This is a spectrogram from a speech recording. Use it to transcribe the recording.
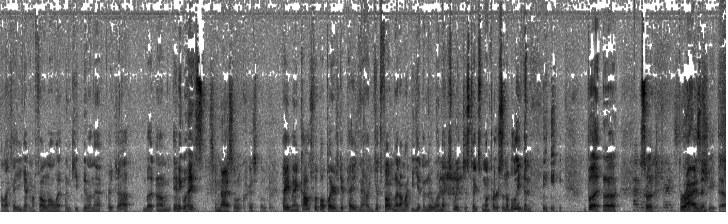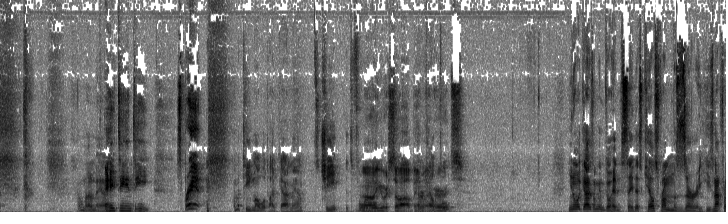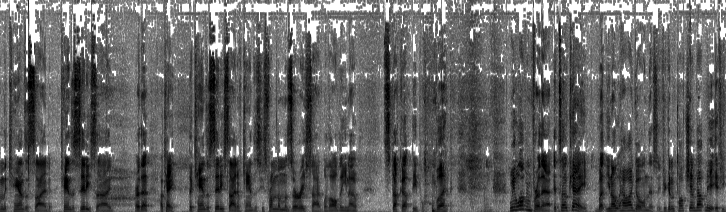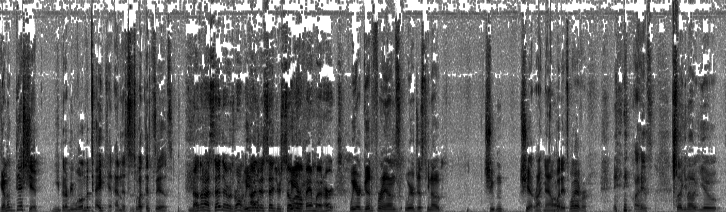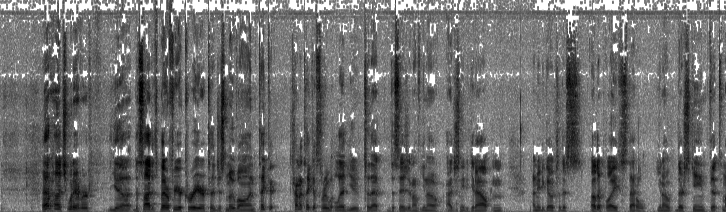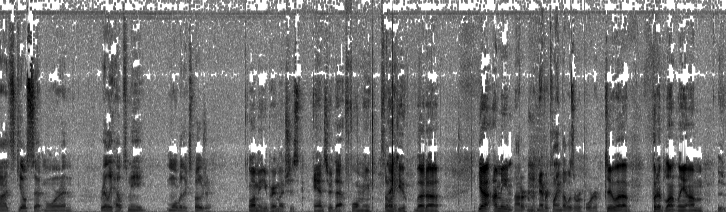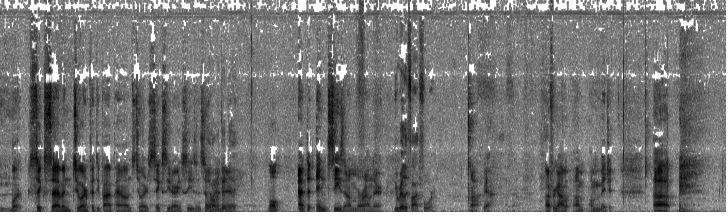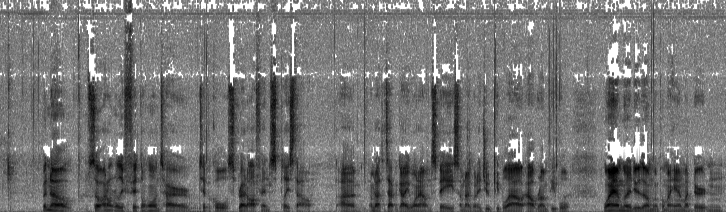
I like how you get my phone all wet when you keep doing that. Great job. But um, anyways, It's a nice little crisp open. hey man, college football players get paid now. You get the phone wet, I might be getting a new one next week. Just takes one person to believe in. me. but uh, I So- you, Trace. I Verizon, appreciate that. I don't know, man. AT and T, Sprint. I'm a T-Mobile type guy, man. It's cheap. It's affordable. Oh, you were so Alabama. They're It helpful. hurts. You know what, guys? I'm going to go ahead and say this. Kel's from Missouri. He's not from the Kansas side, Kansas City side, or the okay, the Kansas City side of Kansas. He's from the Missouri side with all the you know stuck up people. but we love him for that. It's okay. But you know how I go on this. If you're going to talk shit about me, if you're going to dish it, you better be willing to take it. And this is what this is. Nothing I said there was wrong. We I just said you're so are- Alabama it hurts. We are good friends. We're just, you know, shooting shit right now, but Oh. it's whatever. Anyways, so you know, you at Hutch, whatever, you uh, decide it's better for your career to just move on. Take it, kind of take us through what led you to that decision of, you know, I just need to get out and I need to go to this other place that'll, you know, their scheme fits my skill set more and really helps me more with exposure. Well, I mean, you pretty much just answered that for me. Sorry. Thank you. But uh, yeah, I mean, I don't- never claimed I was a reporter. to uh, put it bluntly, I'm what six seven, two hundred fifty five pounds, two hundred sixty during season. Yeah, Somewhere on a good there. day. Well, at the end season, I'm around there. You're really five four. Oh yeah, I forgot. I'm I'm, I'm a midget. Uh, but no, so I don't really fit the whole entire typical spread offense play style. I'm I'm not the type of guy you want out in space. I'm not going to juke people out, outrun people. What I am going to do though, I'm going to put my hand in my dirt and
